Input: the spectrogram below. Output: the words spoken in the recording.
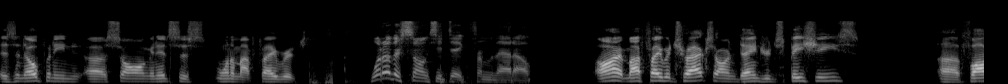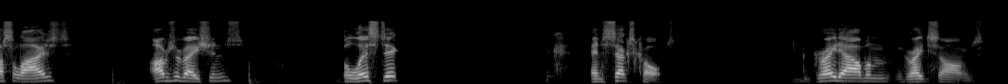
is an opening uh, song, and it's just one of my favorites. What other songs you dig from that album? All right, my favorite tracks are Endangered Species, uh, Fossilized, Observations, Ballistic, and Sex Cult. Great album, great songs.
